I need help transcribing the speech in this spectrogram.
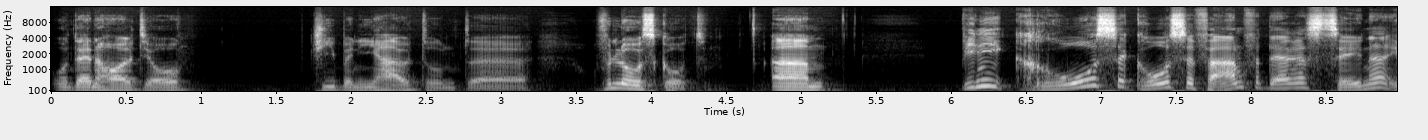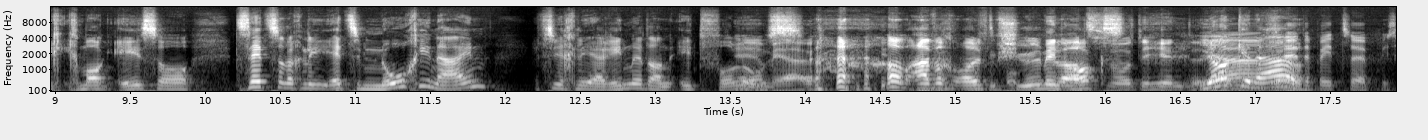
und dann halt ja die Scheiben einhaut und äh, auf ihn losgeht. Ähm, bin ich großer, großer Fan von dieser Szene. Ich, ich mag eh so. Das hat so ein bisschen, jetzt im Nachhinein, jetzt mich ein bisschen erinnert an It Follows. Ja, Aber einfach als Im mit Schulplatz, Axt. wo die hinten. Ja, das genau. hat ein bisschen etwas.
